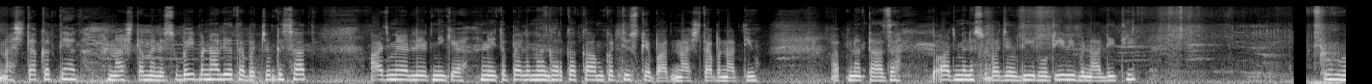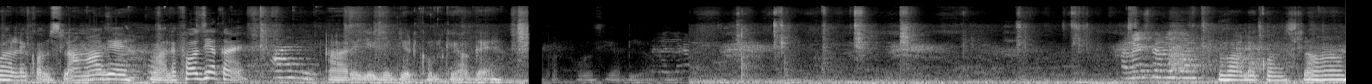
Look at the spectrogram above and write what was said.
नाश्ता करते हैं। नाश्ता मैंने सुबह ही बना लिया था बच्चों के साथ। आज मैंने लेट नहीं किया नहीं तो पहले मैं घर का काम करती हूँ, उसके बाद नाश्ता बनाती हूँ अपना ताज़ा। तो आज मैंने सुबह जल्दी रोटी भी बना दी थी। वालेकुम सलाम। आ गए वाले फौजिया कहाँ है? आ रही है ये गेट खोल के आ गए फौजिया भी आ गए। वालेकुम सलाम।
